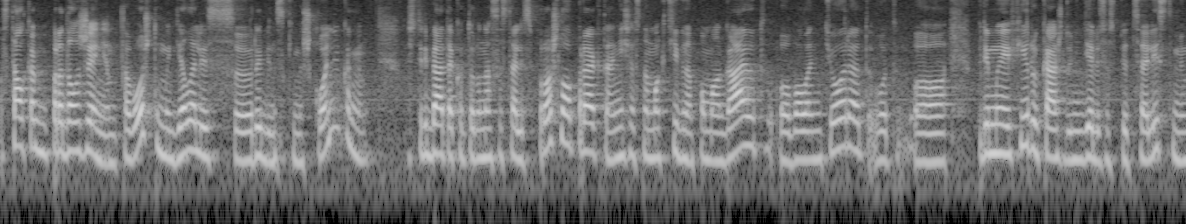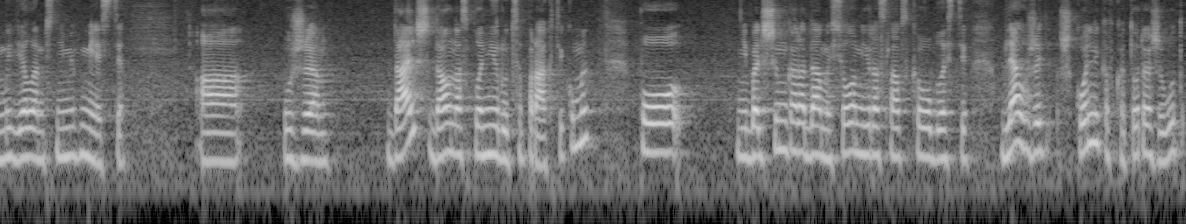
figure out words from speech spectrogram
стал как бы продолжением того, что мы делали с рыбинскими школьниками. То есть ребята, которые у нас остались с прошлого проекта, они сейчас нам активно помогают, э, волонтерят. Вот, э, прямые эфиры каждую неделю со специалистами мы делаем с ними вместе. А уже дальше, да, у нас планируются практикумы по небольшим городам и селам Ярославской области для уже школьников, которые живут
